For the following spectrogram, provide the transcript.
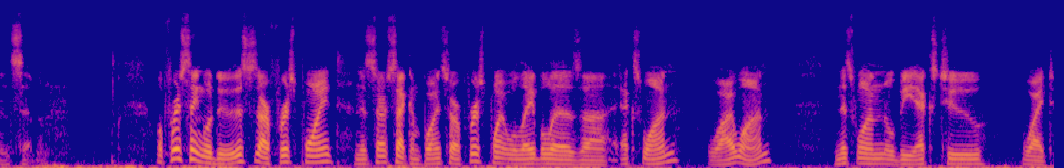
and 7. Well, first thing we'll do, this is our first point, and this is our second point. So our first point we'll label as uh, x1, y1, and this one will be x2, y2.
